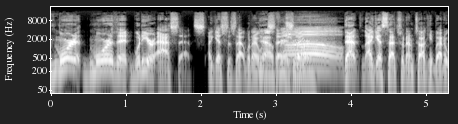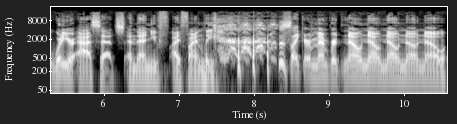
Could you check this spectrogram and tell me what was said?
more more that. What are your assets? I guess is that what I would Yeah, say. for Like, sure. Oh. That I guess that's what I'm talking about. What are your assets? And then you, I finally, it's like I remembered. No, no, no, no, no.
